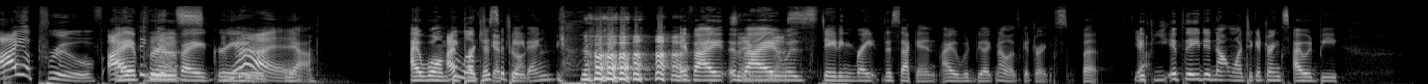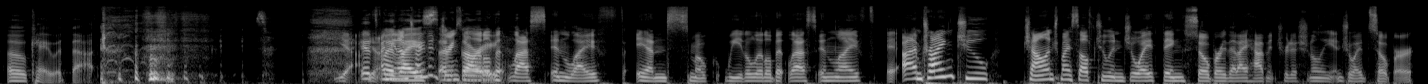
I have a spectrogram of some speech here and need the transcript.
I approve. I, I, think approve. it's- I agree. Yeah, Yeah. I won't be I love to get drunk. participating. if if I if Same, I yes. was dating right the second, I would be like, no, let's get drinks. But Yeah. if if they did not want to get drinks, I would be okay with that. Yeah, It's I my mean, I'm trying to drink a little bit less in life and smoke weed a little bit less in life. I'm trying to challenge myself to enjoy things sober that I haven't traditionally enjoyed sober,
